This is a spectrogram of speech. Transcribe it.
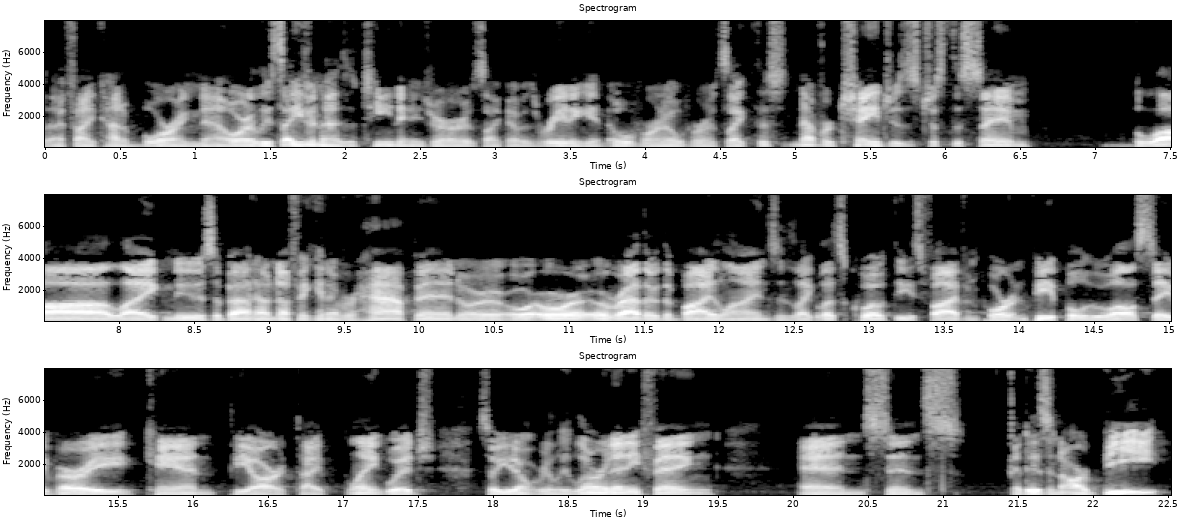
I find kind of boring now, or at least even as a teenager, it's like I was reading it over and over. It's like this never changes; it's just the same blah like news about how nothing can ever happen or or, or, or rather the bylines and like let's quote these five important people who all say very canned PR type language so you don't really learn anything and since it isn't our beat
